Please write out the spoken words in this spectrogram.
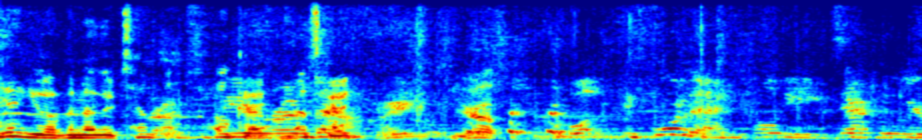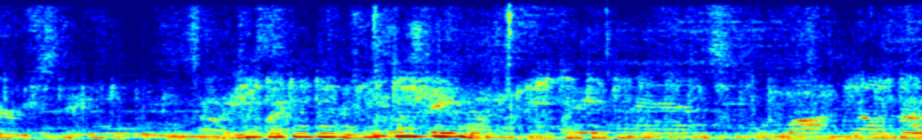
yeah, you have another temple. Okay, that's good. You're up. Well, before that, he told me exactly where he was staying. So he was like, "You'll stay with the lot number,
